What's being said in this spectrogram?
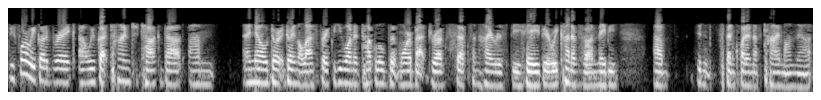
before we go to break, uh, we've got time to talk about. Um, I know dur- during the last break you wanted to talk a little bit more about drugs, sex, and high risk behavior. We kind of uh, maybe um, didn't spend quite enough time on that.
